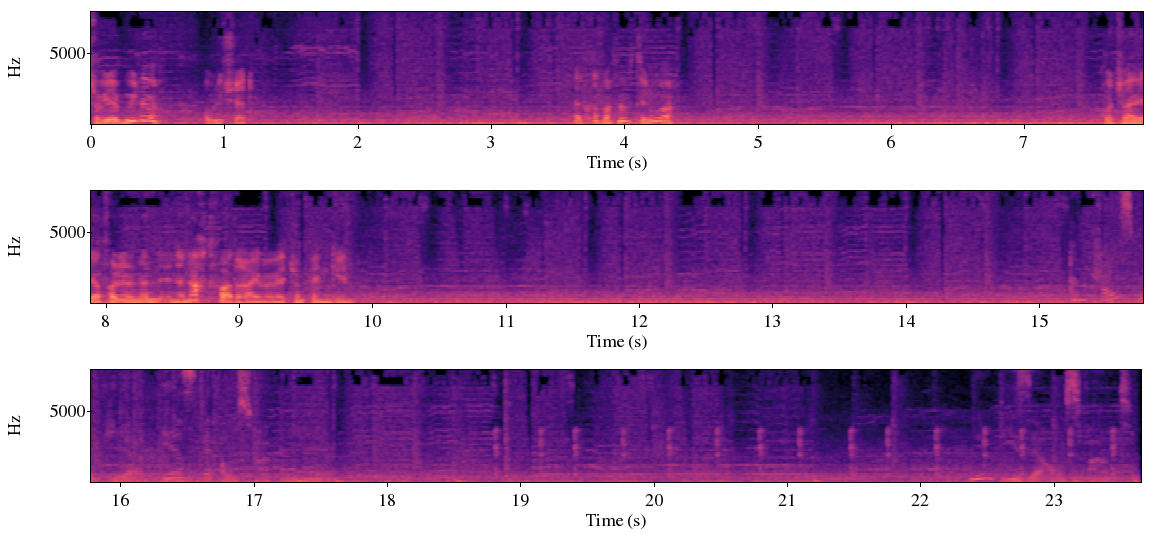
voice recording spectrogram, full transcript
Hat schon wieder müde? Holy shit. Jetzt kommt mal 15 Uhr. Rutsch mal wieder voll in, in der Nachtfahrt rein, wenn wir jetzt schon pennen gehen. Am Kreisverkehr erste Ausfahrt nehmen. Nimm diese Ausfahrt.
